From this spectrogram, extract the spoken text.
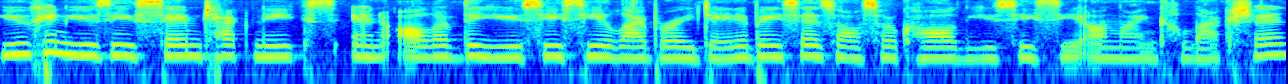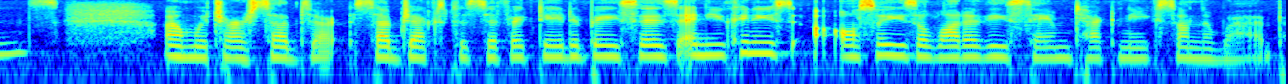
You can use these same techniques in all of the UCC library databases, also called UCC Online Collections, um, which are subject, subject specific databases. And you can use also use a lot of these same techniques on the web.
